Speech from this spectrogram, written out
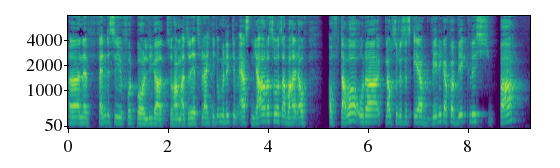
äh, eine Fantasy Football Liga zu haben? Also jetzt vielleicht nicht unbedingt im ersten Jahr oder sowas, aber halt auf auf Dauer oder glaubst du, das ist eher weniger verwirklichbar?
